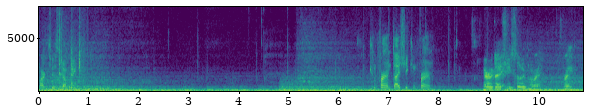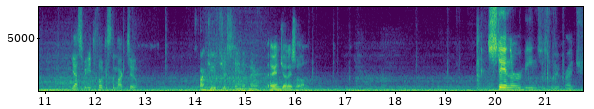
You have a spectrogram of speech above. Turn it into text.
Mark 2's jumping. Confirm, Daishi confirm. Aero Daishi, so ignore it, right? Yes, we need to focus the Mark II. Aren't you just standing there? The engine is on. Stay in the ravines as we approach.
